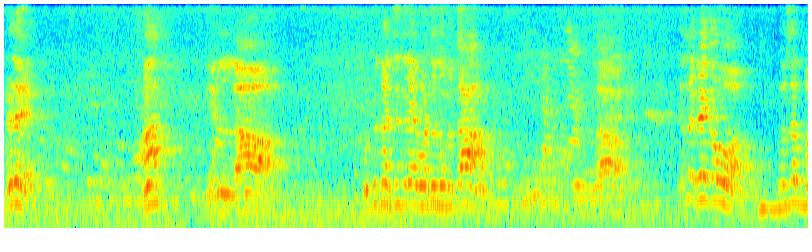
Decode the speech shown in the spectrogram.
ಹೇಳಿ. ಹಾಂ? ಇಲ್ಲ. ಉಪ್ಪಿನಕಾಯಿ ತಿಂದ್ರೆ ಹೊಟ್ಟೆ ಗೊತ್ತಾ? ಇಲ್ಲ. ಎಲ್ಲ ಬೇಕವು ಒಂದು ಸ್ವಲ್ಪ.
